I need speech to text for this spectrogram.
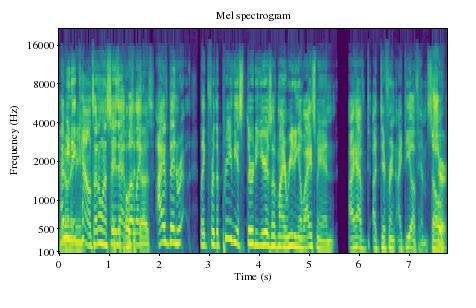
You I know mean, what it counts. I don't want to say I that, but like, does. I've been like for the previous thirty years of my reading of Iceman, I have a different idea of him. So Sure.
